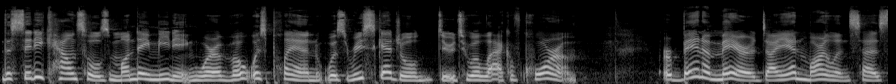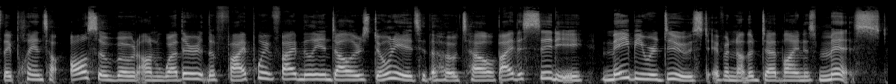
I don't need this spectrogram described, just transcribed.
The city council's Monday meeting where a vote was planned was rescheduled due to a lack of quorum. Urbana Mayor Diane Marlin says they plan to also vote on whether the $5.5 million donated to the hotel by the city may be reduced if another deadline is missed.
